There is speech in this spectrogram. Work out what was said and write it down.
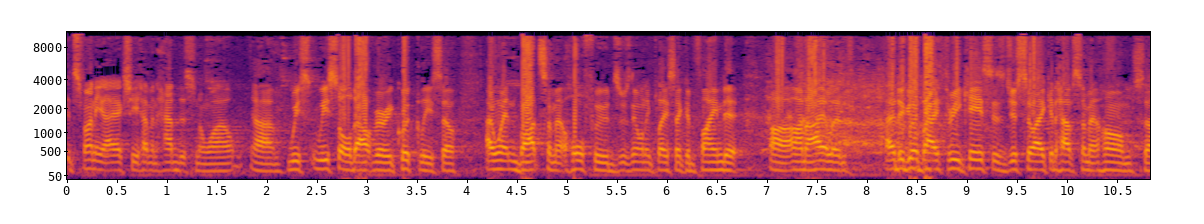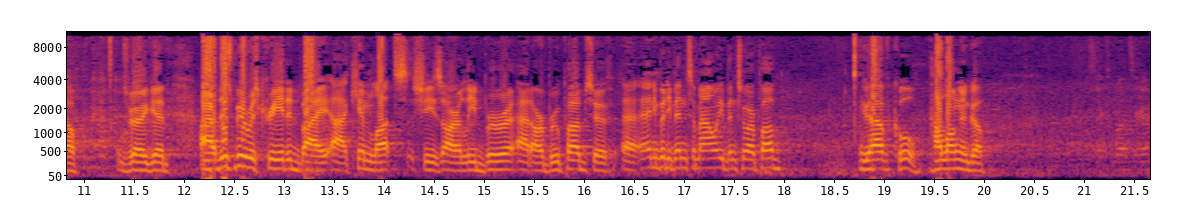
it's funny. I actually haven't had this in a while. Um, we we sold out very quickly, so I went and bought some at Whole Foods. It was the only place I could find it uh, on island. I had to go buy three cases just so I could have some at home. So it was very good. Uh, this beer was created by uh, Kim Lutz. She's our lead brewer at our brew pub. So, if, uh, anybody been to Maui? Been to our pub? You have. Cool. How long ago? Six months ago.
